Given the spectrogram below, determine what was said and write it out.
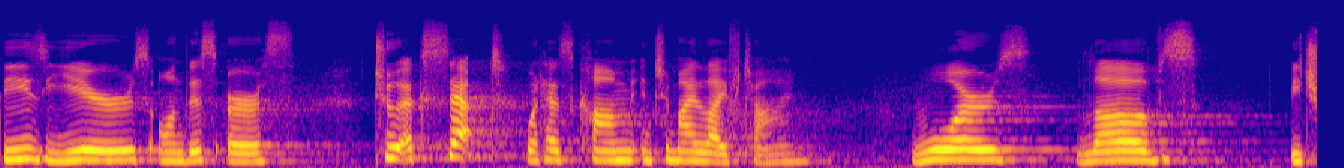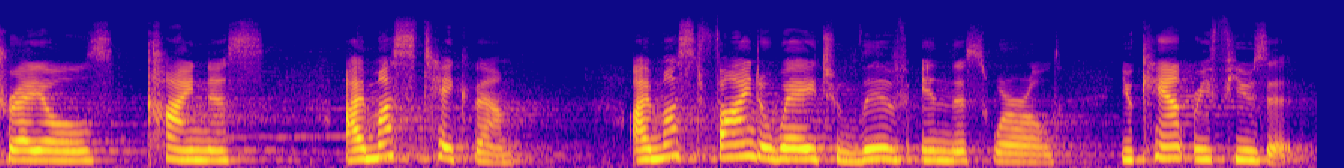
these years on this earth, to accept what has come into my lifetime wars, loves, betrayals, kindness. I must take them. I must find a way to live in this world. You can't refuse it.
